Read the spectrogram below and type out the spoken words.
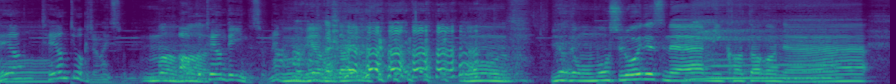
提案提案っていうわけじゃないですよね。まあまあこれ提案でいいんですよね。うん、いや、大丈夫。うん。いや、でも面白いですね。見方がね。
